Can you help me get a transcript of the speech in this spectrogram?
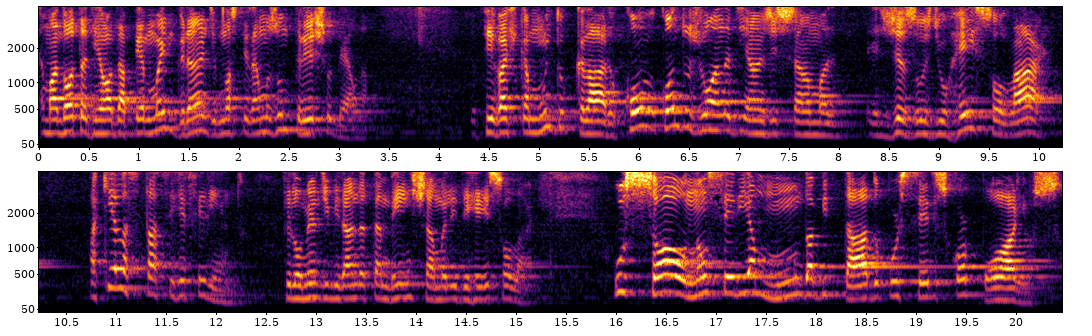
É uma nota de rodapé muito grande, nós tiramos um trecho dela. Vai ficar muito claro. Quando Joana de Anjos chama Jesus de o Rei Solar, a que ela está se referindo? Filomeno de Miranda também chama ele de Rei Solar. O Sol não seria mundo habitado por seres corpóreos,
